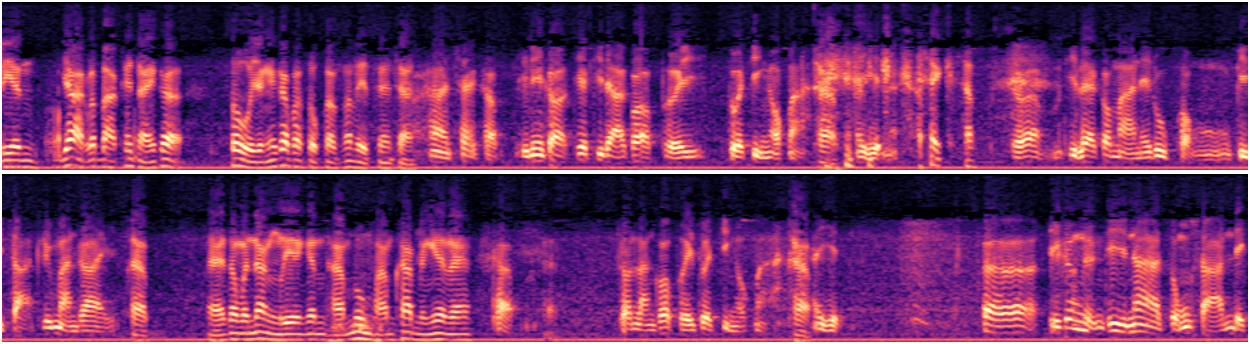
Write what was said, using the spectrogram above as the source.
เรียนยากลำบากแค่ไหนก็สู้อย่างนี้ก็ประสบความสำเร็จนะอาจารย์อ่าใช่ครับ ทีนี้ก็เทพธิดาก็เผยตัวจริงออกมา ครับให้เห็นนะครับ แต่ว่าทีแรกก็มาในรูปของปีศาจหรือมารร้ายครับแหมต้องมานั่งเรียนกันถามรุ่มถามข้ามอย่างเงี้ยนะครับครับตอนหลังก็เผยตัวจริงออกมาครับให้เห็นเอ่ออีกเรื่องหนึ่งที่น่าสงสารเด็ก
